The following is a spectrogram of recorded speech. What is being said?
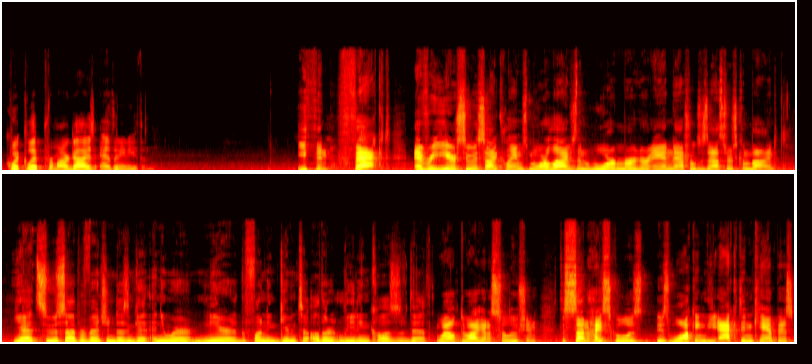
a quick clip from our guys, Anthony and Ethan. Ethan, fact. Every year, suicide claims more lives than war, murder, and natural disasters combined. Yet, suicide prevention doesn't get anywhere near the funding given to other leading causes of death. Well, do I got a solution? The Sutton High School is, is walking the Acton campus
